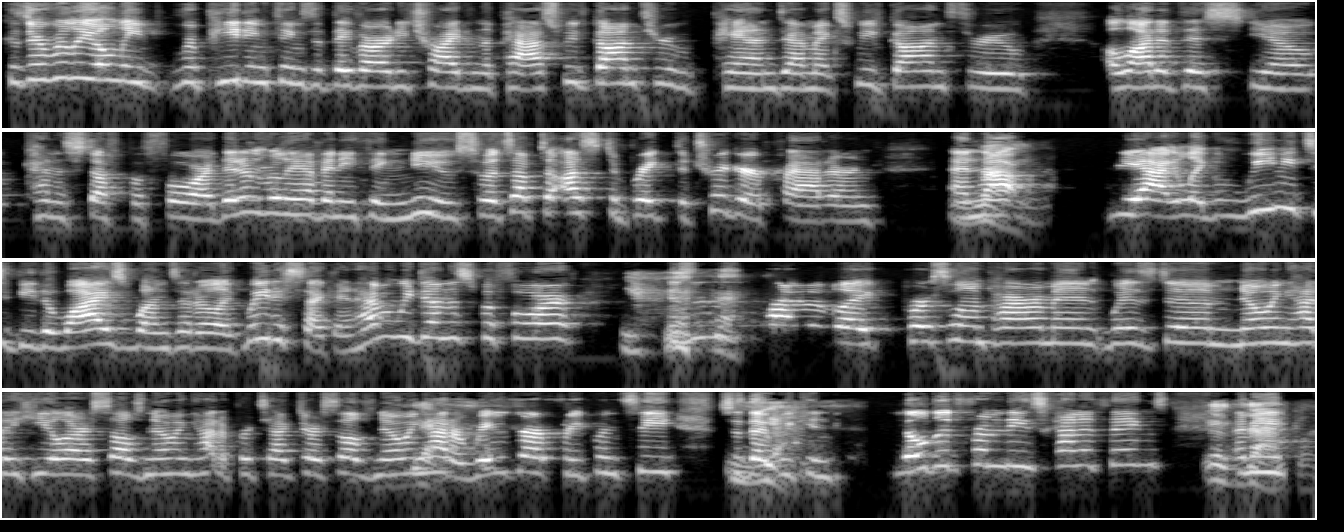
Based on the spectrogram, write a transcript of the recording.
because they're really only repeating things that they've already tried in the past we've gone through pandemics we've gone through a lot of this you know kind of stuff before. They don't really have anything new so it's up to us to break the trigger pattern and not Right. yeah like we need to be the wise ones that are like wait a second haven't we done this before? Isn't this time of like personal empowerment wisdom knowing how to heal ourselves knowing how to protect ourselves knowing how to raise our frequency so that we can be it from these kind of things? Exactly.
